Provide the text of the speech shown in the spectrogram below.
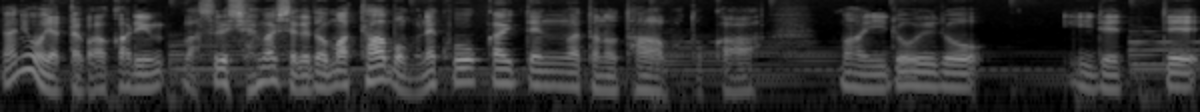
何をやったか分かり忘れちゃいましたけど、まあ、ターボもね高回転型のターボとかまあいろいろ入れて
